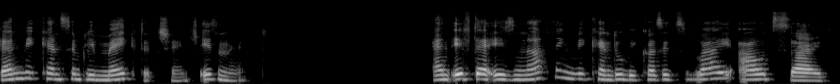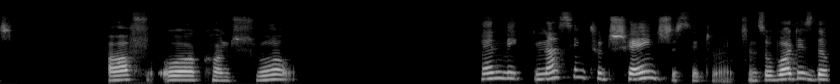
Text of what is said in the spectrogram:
Then we can simply make the change, isn't it? And if there is nothing we can do because it's right outside of our control, then we nothing to change the situation. So what is the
